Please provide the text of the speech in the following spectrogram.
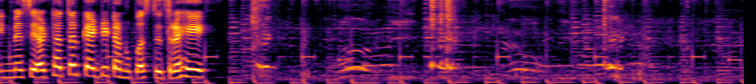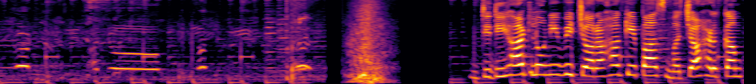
इनमें से 78 कैडेट अनुपस्थित रहे। डिडीहाट लोनीवी चौराहा के पास मचा हड़कंप।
